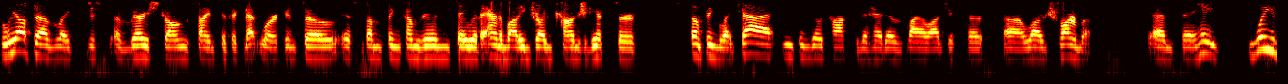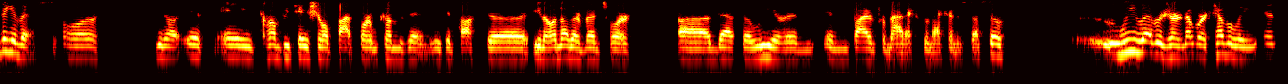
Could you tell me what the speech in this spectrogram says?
But we also have like just a very strong scientific network and so if something comes in say with antibody drug conjugates or something like that we can go talk to the head of biologics at uh, large pharma and say, hey, what do you think of this? Or, you know, if a computational platform comes in, we can talk to, you know, another mentor uh, that's a leader in, in bioinformatics and that kind of stuff. So we leverage our network heavily. And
